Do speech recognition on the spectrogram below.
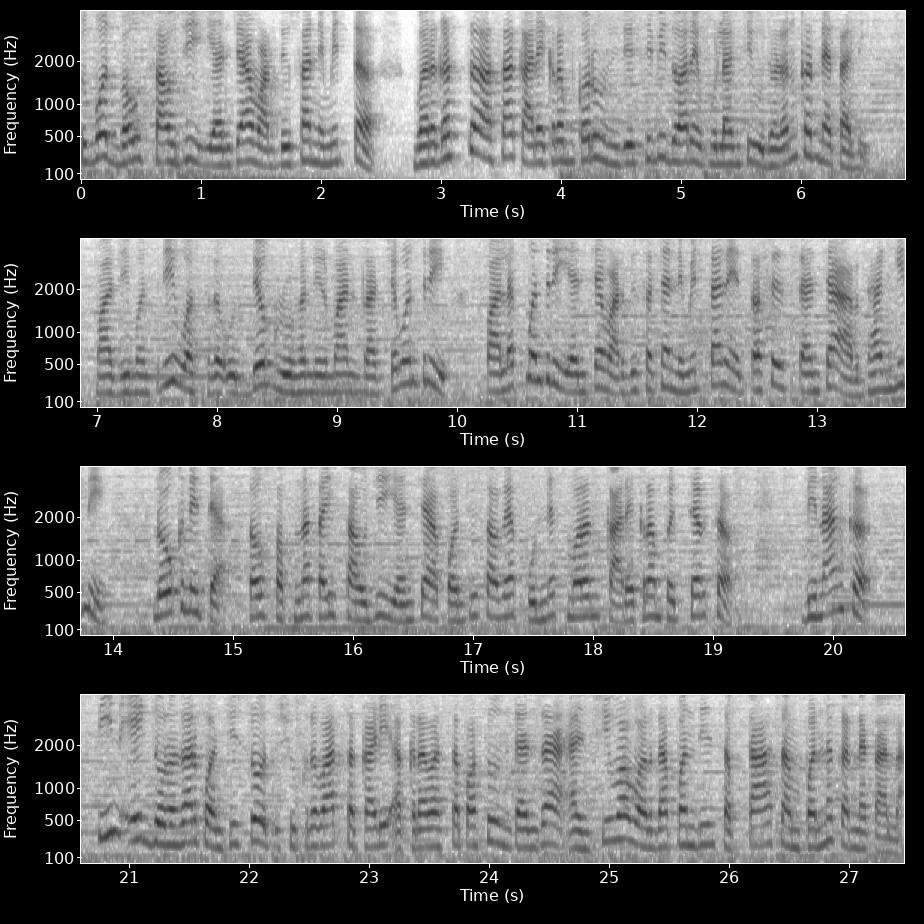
सुबोध भाऊ सावजी यांच्या वाढदिवसानिमित्त भरगच्च असा कार्यक्रम करून जेसीबीद्वारे फुलांची उधळण करण्यात आली. माजी मंत्री वस्त्र उद्योग गृहनिर्माण राज्यमंत्री पालकमंत्री यांच्या वाढदिवसाच्या निमित्ताने तसेच त्यांच्या अर्धांगिनी लोकनेत्या सौ सपनाताई सावजी यांच्या पंचवीसाव्या पुण्यस्मरण कार्यक्रम प्रित्यर्थ दिनांक तीन एक दोन हजार पंचवीस रोज शुक्रवार सकाळी अकरा वाजतापासून त्यांचा ऐंशीवा वर्धापन दिन सप्ताह संपन्न करण्यात आला.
